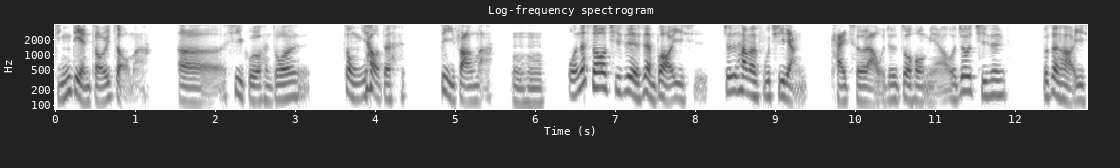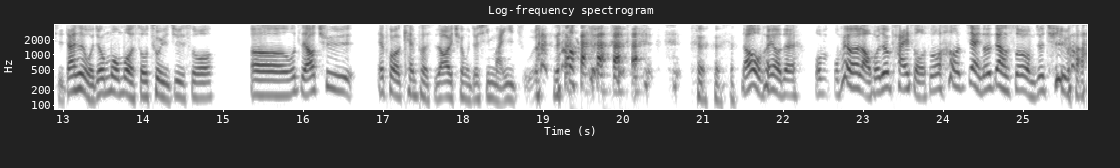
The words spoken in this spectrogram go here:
景点走一走嘛？呃，戏谷有很多重要的地方嘛。嗯哼，我那时候其实也是很不好意思，就是他们夫妻俩开车啦，我就坐后面啊，我就其实不是很好意思，但是我就默默说出一句说，呃，我只要去 Apple Campus 绕一圈，我就心满意足了。然后，然后我朋友的我我朋友的老婆就拍手说，哦，既然你都这样说了，我们就去吧。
